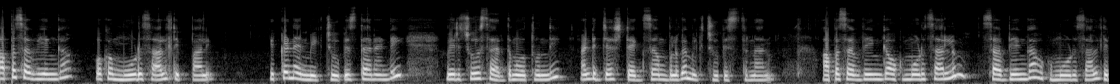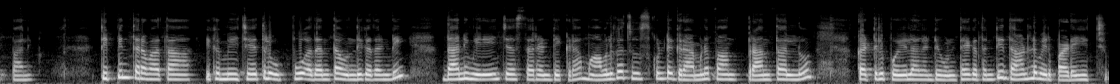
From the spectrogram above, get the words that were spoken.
అపసవ్యంగా ఒక మూడు సార్లు తిప్పాలి. ఇక్కడ నేను మీకు చూపిస్తానండి. మీరు చూస్తే అర్థమవుతుంది. అంటే జస్ట్ ఎగ్జాంపుల్గా మీకు చూపిస్తున్నాను. అపసవ్యంగా ఒక మూడు సార్లు సవ్యంగా ఒక మూడు సార్లు తిప్పాలి. తిప్పిన తర్వాత ఇక మీ చేతిలో ఉప్పు అదంతా ఉంది కదండి. దాన్ని మీరు ఏం చేస్తారంటే ఇక్కడ మామూలుగా చూసుకుంటే గ్రామీణ ప్రాంతాల్లో కట్టెల పొయ్యిలు అలాంటివి ఉంటాయి కదండి. దాంట్లో మీరు పడేయచ్చు.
